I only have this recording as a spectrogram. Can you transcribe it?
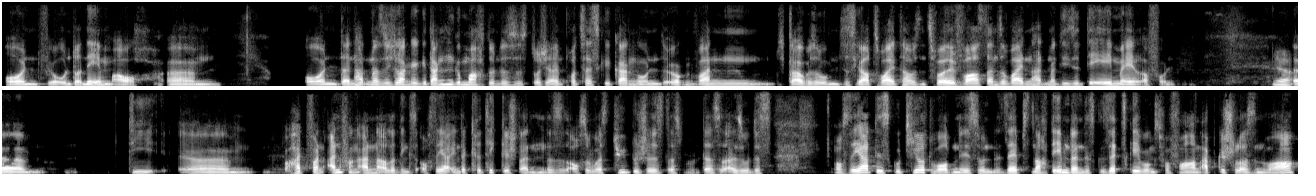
und für Unternehmen auch. Ähm, und dann hat man sich lange Gedanken gemacht und es ist durch einen Prozess gegangen und irgendwann, ich glaube so um das Jahr 2012 war es dann soweit, dann hat man diese DE-Mail erfunden. Ja. Ähm, die ähm, hat von Anfang an allerdings auch sehr in der Kritik gestanden. Das ist auch so was Typisches, dass, dass also das auch sehr diskutiert worden ist und selbst nachdem dann das Gesetzgebungsverfahren abgeschlossen war,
